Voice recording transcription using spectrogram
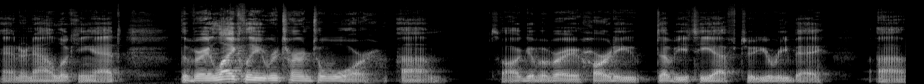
and are now looking at the very likely return to war. Um, so I'll give a very hearty WTF to Uribe uh,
